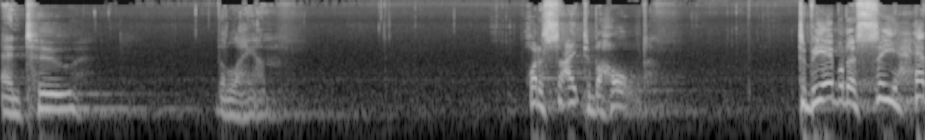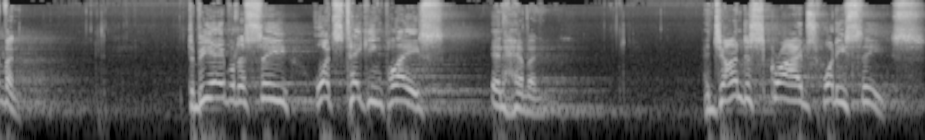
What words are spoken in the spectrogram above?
and to the Lamb. What a sight to behold! To be able to see heaven to be able to see what's taking place in heaven. And John describes what he sees.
